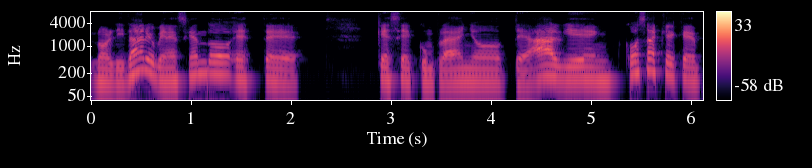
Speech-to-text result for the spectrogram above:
no ordinarios vienen siendo este que si el cumpleaños de alguien, cosas que,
